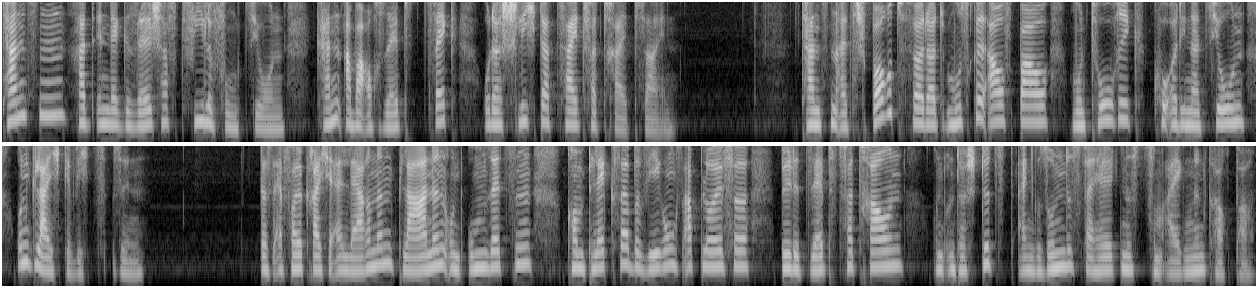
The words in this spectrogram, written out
Tanzen hat in der Gesellschaft viele Funktionen, kann aber auch Selbstzweck oder schlichter Zeitvertreib sein. Tanzen als Sport fördert Muskelaufbau, Motorik, Koordination und Gleichgewichtssinn. Das erfolgreiche Erlernen, Planen und Umsetzen komplexer Bewegungsabläufe bildet Selbstvertrauen und unterstützt ein gesundes Verhältnis zum eigenen Körper.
